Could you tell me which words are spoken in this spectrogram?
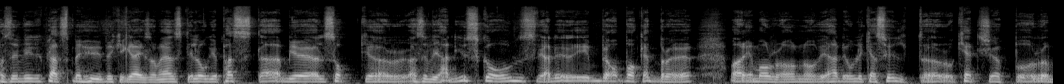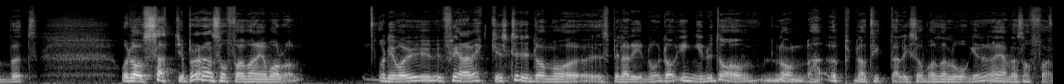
Alltså vi fick plats med hur mycket grejer som helst. Det låg ju pasta, mjöl, socker. Alltså vi hade ju scones, vi hade bakat bröd varje morgon och vi hade olika sylter och ketchup och rubbet. Och de satt ju på den här soffan varje morgon. Och det var ju flera veckors tid de spelade in och de, ingen utav någon öppnade och tittade liksom vad som låg i den där jävla soffan.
